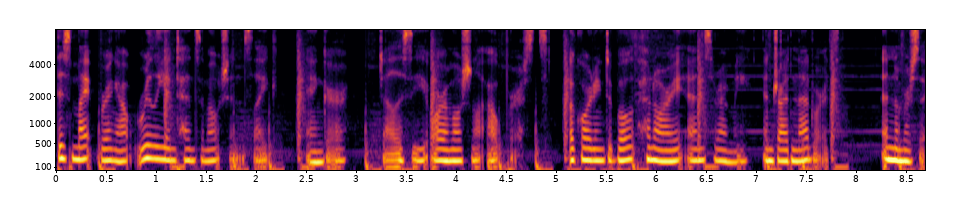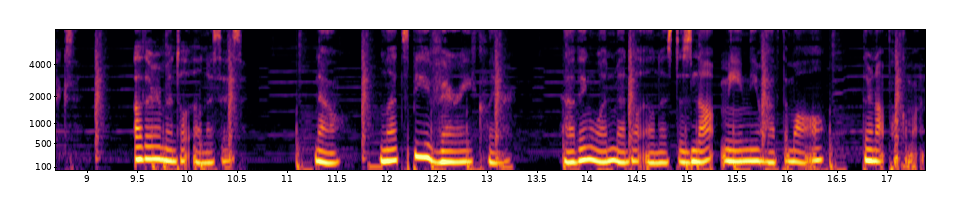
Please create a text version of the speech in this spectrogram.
this might bring out really intense emotions like anger, jealousy, or emotional outbursts, according to both Honari and Saremi and Dryden Edwards. And number six, other mental illnesses. Now, let's be very clear. Having one mental illness does not mean you have them all. They're not Pokemon.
